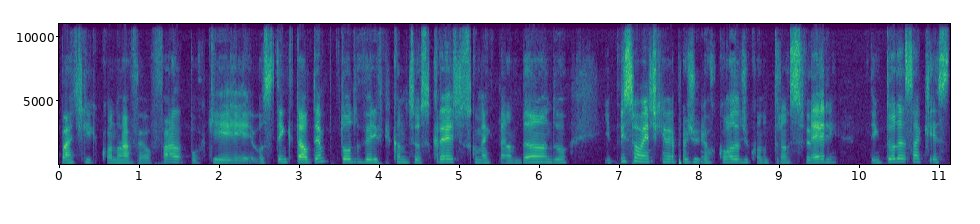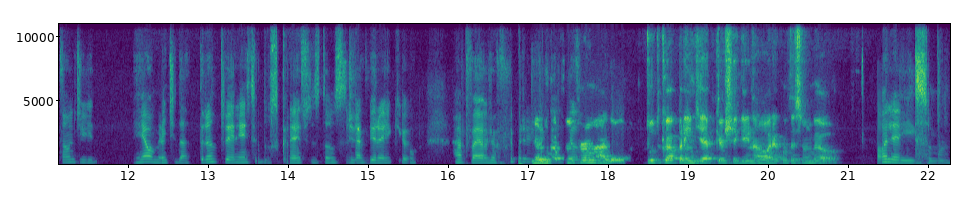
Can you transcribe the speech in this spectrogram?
parte que quando o Rafael fala, porque você tem que estar o tempo todo verificando seus créditos, como é que tá andando, e principalmente quem vai para Junior College, quando transfere, tem toda essa questão de realmente da transferência dos créditos. Então, vocês já viram aí que o Rafael já foi prejudicado. Eu nunca fui informado. Tudo que eu aprendi é porque eu cheguei na hora e aconteceu um BO. Olha isso, mano.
